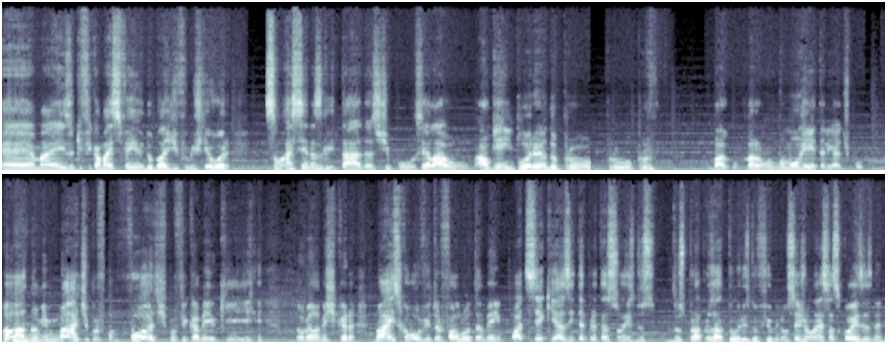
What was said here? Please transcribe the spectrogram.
é, mas o que fica mais feio em dublagem de filmes de terror são as cenas gritadas, tipo, sei lá, o- alguém implorando pro, pro, pro pra não morrer, tá ligado? Tipo, ah, Uhum. não me mate, por favor! Tipo, fica meio que novela mexicana. Mas, como o Victor falou também, pode ser que as interpretações dos, dos próprios atores do filme não sejam lá essas coisas, né?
